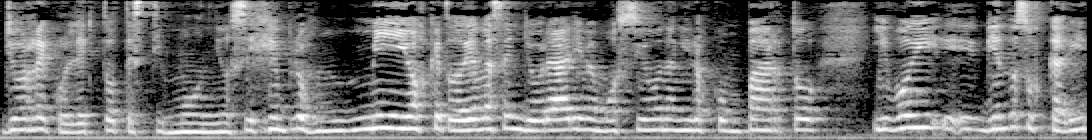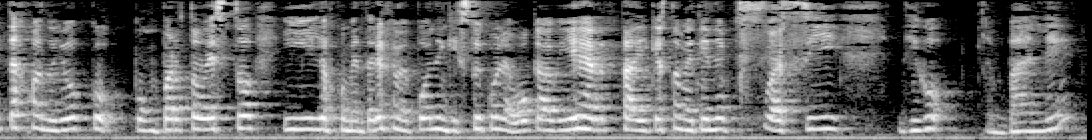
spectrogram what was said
yo recolecto testimonios y ejemplos míos que todavía me hacen llorar y me emocionan y los comparto y voy eh, viendo sus caritas cuando yo comparto esto y los comentarios que me ponen que estoy con la boca abierta y que esto me tiene así. Digo, vale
